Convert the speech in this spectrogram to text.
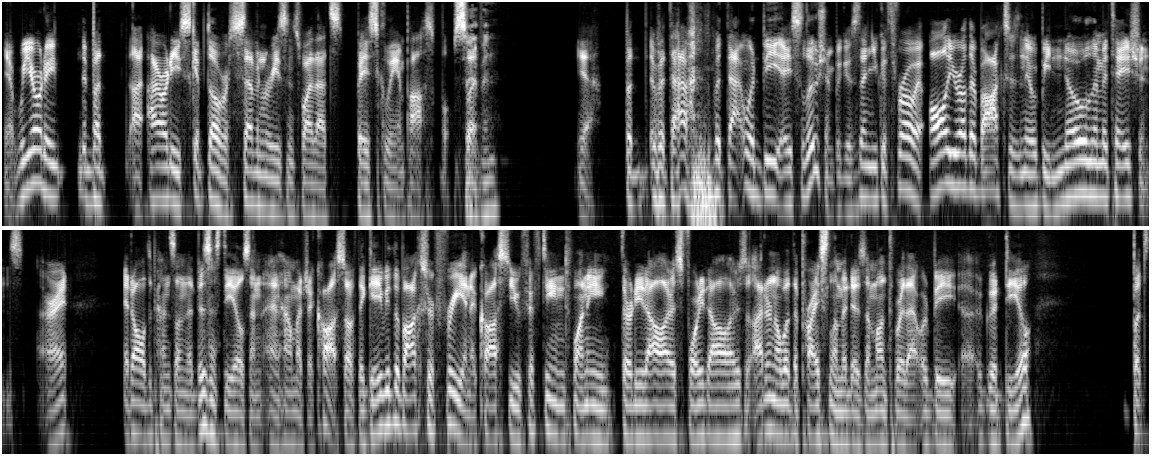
Yeah, we already, but I already skipped over seven reasons why that's basically impossible. But- Seven. yeah, but but that but that would be a solution because then you could throw at all your other boxes and there would be no limitations. All right. It all depends on the business deals and, and how much it costs. So if they gave you the box for free and it costs you 15 20 $30, $40, I don't know what the price limit is a month where that would be a good deal. But,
